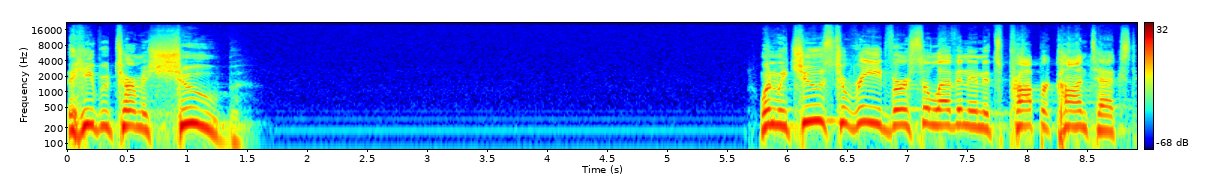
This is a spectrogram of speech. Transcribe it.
The Hebrew term is shub. When we choose to read verse 11 in its proper context,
